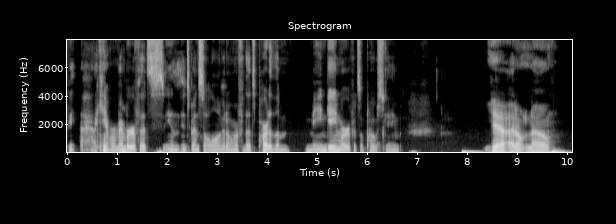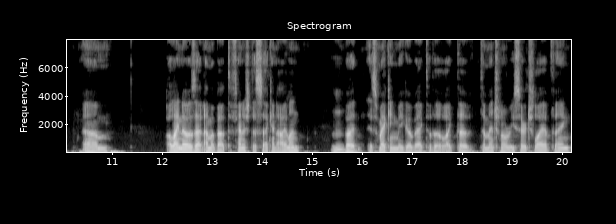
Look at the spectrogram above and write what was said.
think I can't remember if that's in. It's been so long. I don't remember if that's part of the main game or if it's a post game. Yeah, I don't know. Um, all I know is that I'm about to finish the second island, Mm. but it's making me go back to the like the dimensional research lab thing.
